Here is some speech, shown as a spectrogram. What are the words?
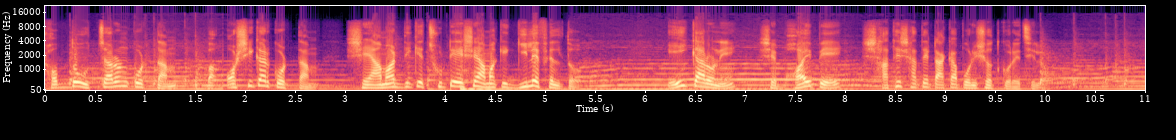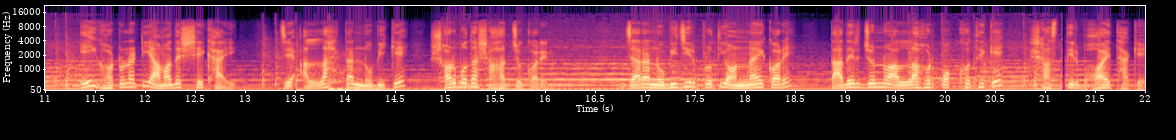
শব্দ উচ্চারণ করতাম বা অস্বীকার করতাম, সে আমার দিকে ছুটে এসে আমাকে গিলে ফেলত। এই কারণে সে ভয় পেয়ে সাথে সাথে টাকা পরিশোধ করেছিল। এই ঘটনাটি আমাদের শেখায় যে আল্লাহ তার নবীকে সর্বদা সাহায্য করেন। যারা নবীজির প্রতি অন্যায় করে, তাদের জন্য আল্লাহর পক্ষ থেকে শাস্তির ভয় থাকে।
